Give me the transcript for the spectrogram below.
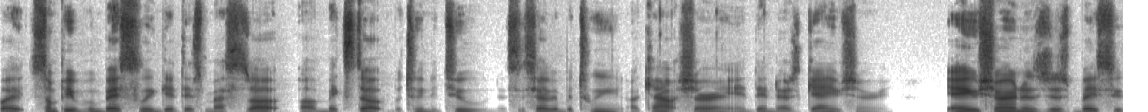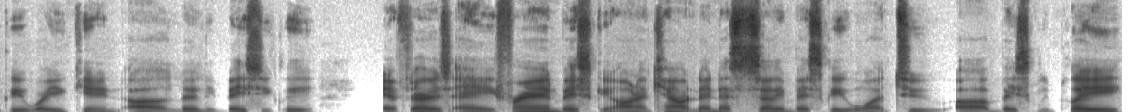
but some people basically get this messed up, uh, mixed up between the two, necessarily between account sharing and then there's game sharing. Game sharing is just basically where you can uh literally basically if there's a friend basically on account they necessarily basically want to uh basically play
